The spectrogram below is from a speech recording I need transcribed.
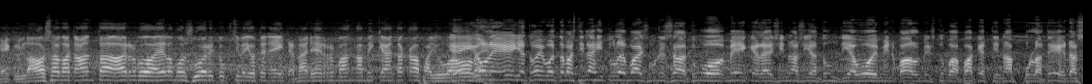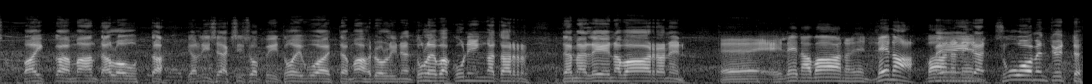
He kyllä osaavat antaa arvoa Elmon suorituksille, joten ei tämä Dervanga mikään takapajulla ei ole. ole, ei, ja toivottavasti lähitulevaisuudessa tuo meikäläisin asiantuntijavoimin valmistuva pakettinappula tehdas paikkaa maan taloutta. Ja lisäksi sopii toivoa, että mahdollinen tuleva kuningatar, tämä Leena Vaaranen, Eh, Lena Vaananen, Lena Vaananen. meidän Suomen tyttö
